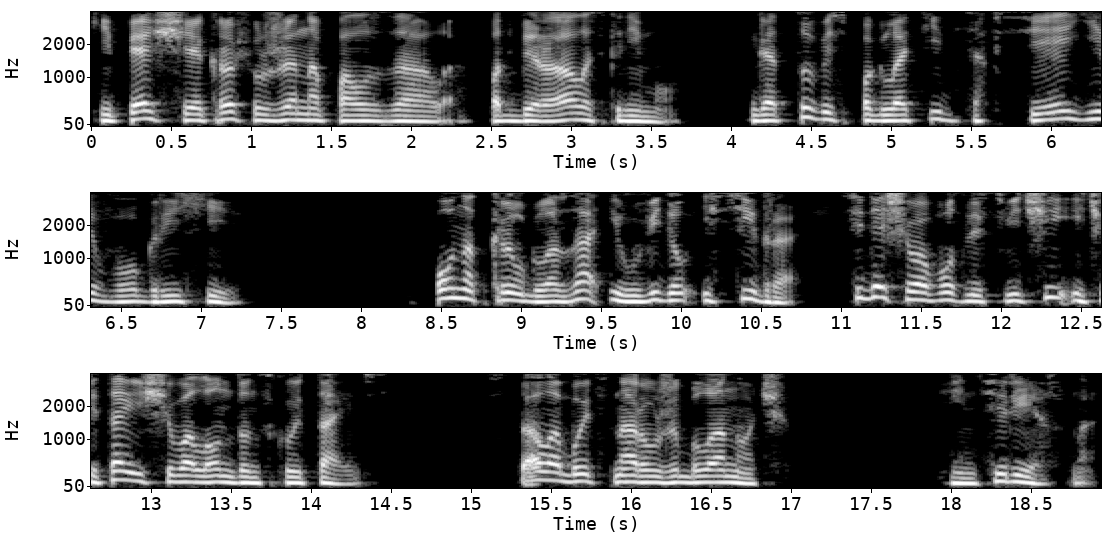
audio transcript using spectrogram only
Кипящая кровь уже наползала, подбиралась к нему, готовясь поглотить за все его грехи. Он открыл глаза и увидел Исидра, сидящего возле свечи и читающего лондонскую «Таймс». Стало быть, снаружи была ночь. «Интересно»,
